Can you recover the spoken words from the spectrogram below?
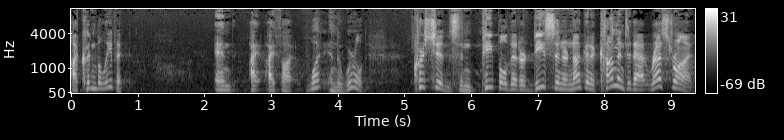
I couldn't believe it. And I, I thought, what in the world? Christians and people that are decent are not going to come into that restaurant.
